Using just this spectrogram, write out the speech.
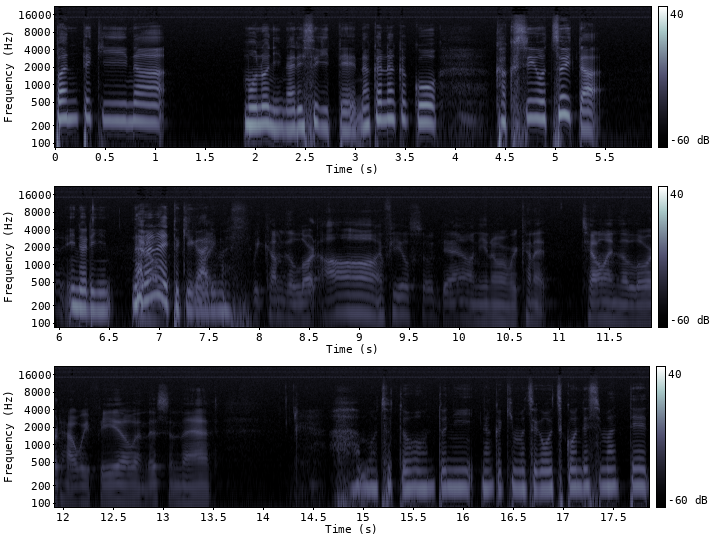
般的なものになりすぎてなかなかこう確信をついた祈りにならない時があります。Oh, もうちょっと本当になんか気持ちが落ち込んでしまって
